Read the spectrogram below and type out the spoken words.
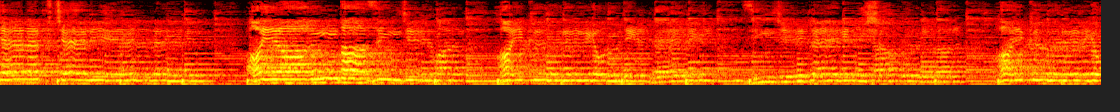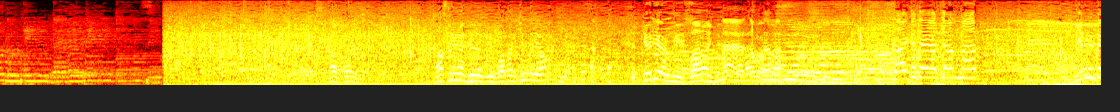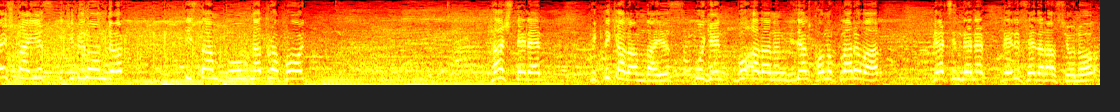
kelepçeli elleri Ayağında zincir var haykırıyor dilleri Zincirlerin şahırlar haykırıyor dilleri Nasıl yönetiyorlar diyor. Bu adam kimdir ya? Görüyor muyuz? Kimdir? He, tamam. Saygıdeğer canlar. 25 Mayıs 2014 İstanbul Metropol Taşdelen piknik alandayız. Bugün bu alanın güzel konukları var. Dersin Denetleri Federasyonu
